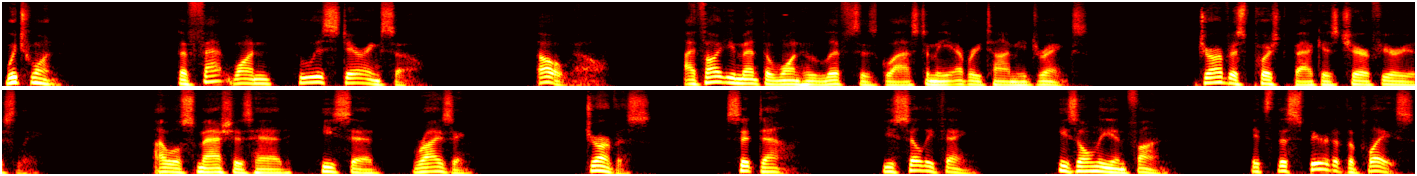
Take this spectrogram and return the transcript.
Which one? The fat one, who is staring so. Oh, no. I thought you meant the one who lifts his glass to me every time he drinks. Jarvis pushed back his chair furiously. I will smash his head, he said, rising. Jarvis. Sit down. You silly thing. He's only in fun. It's the spirit of the place.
